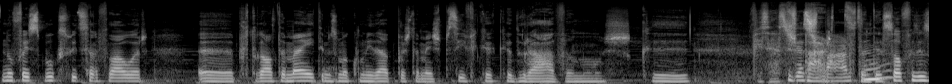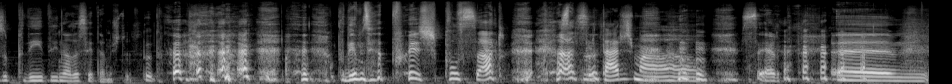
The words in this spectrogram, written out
no Facebook, Sweet Sunflower uh, Portugal também. E temos uma comunidade depois também específica que adorávamos que fizesses, fizesses parte. parte. Portanto, é só fazeres o pedido e nós aceitamos tudo. Tudo. Podemos é depois expulsar caso. Se mal. certo. Um,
